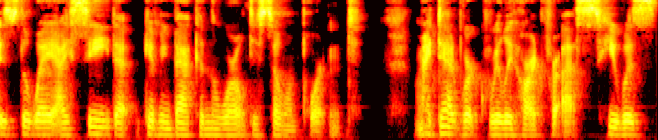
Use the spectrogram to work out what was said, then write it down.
is the way I see that giving back in the world is so important my dad worked really hard for us. He was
